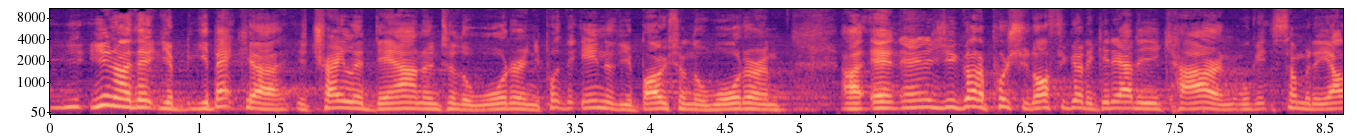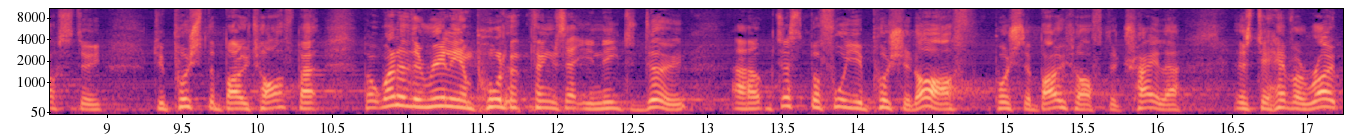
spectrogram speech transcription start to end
you, you, know that you, you back your, your, trailer down into the water and you put the end of your boat in the water, and, uh, and, and you've got to push it off, you've got to get out of your car and we'll get somebody else to, to push the boat off. But, but one of the really important things that you need to do uh, just before you push it off, push the boat off the trailer, is to have a rope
